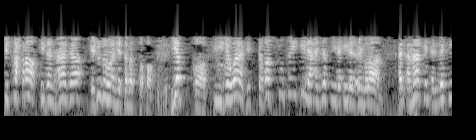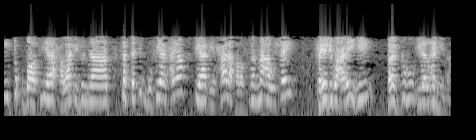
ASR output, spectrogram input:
في الصحراء. إذا هذا يجوز له أن يتبسط. يبقى في جواز التبسط إلى أن يصل إلى العمران. الأماكن التي تقضى فيها حوائج الناس تستتب فيها الحياة. في هذه الحالة خلاص من معه شيء فيجب عليه رده إلى الغنيمة.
